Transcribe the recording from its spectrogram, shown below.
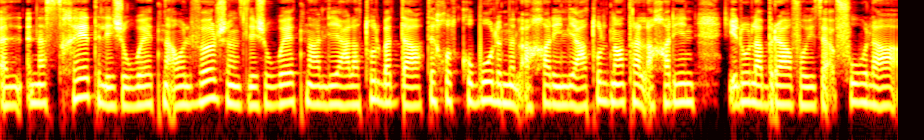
النسخات اللي جواتنا أو ال versions اللي جواتنا اللي على طول بدها تاخذ قبول من الآخرين اللي على طول ناطرة الآخرين يقولوا لها برافو يزقفوا لها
